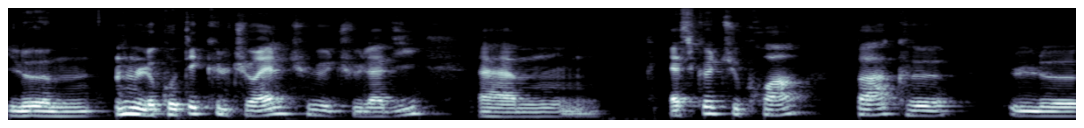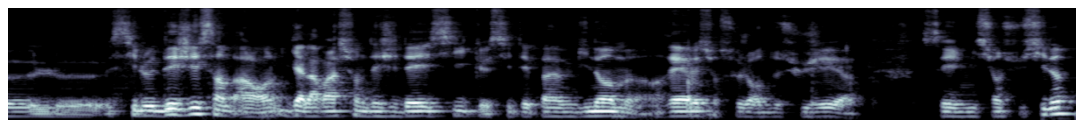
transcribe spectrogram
Le, le côté culturel, tu, tu l'as dit. Est-ce que tu crois pas que le, le, si le DG, alors il y a la relation DG-DSI, que si tu n'es pas un binôme réel sur ce genre de sujet, c'est une mission suicide.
